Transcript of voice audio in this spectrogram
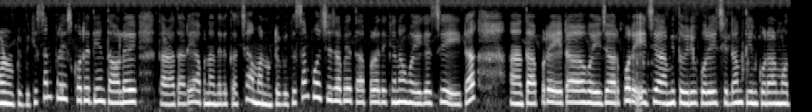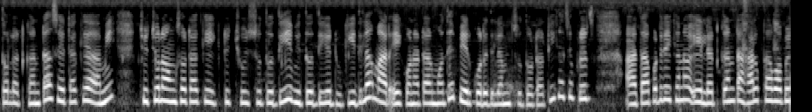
অন নোটিফিকেশান প্রেস করে দিন, তাহলে তাড়াতাড়ি আপনাদের কাছে আমার নোটিফিকেশান পৌঁছে যাবে। তারপরে দেখে না হয়ে গেছে এইটা। তারপরে এটা হয়ে যাওয়ার পর এই যে আমি তৈরি করেছিলাম তিন কোনার মতো লটকানটা, সেটাকে আমি চুচলা অংশটাকে একটু চুই সুতো দিয়ে ভিতর দিয়ে ঢুকিয়ে দিলাম, আর এই কোণাটার মধ্যে বের করে দিলাম সুতোটা, ঠিক আছে ফ্রেন্ডস আর তারপরে দেখে নাও এই লটকানটা হালকাভাবে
